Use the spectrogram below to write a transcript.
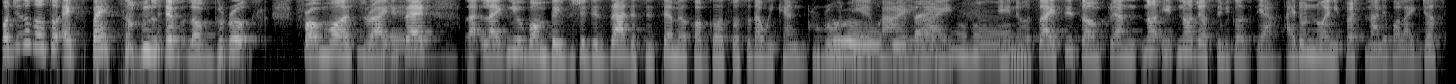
But Jesus also expects some level of growth from us, right? Yes. He said, like, like, newborn babes, we should desire the sincere milk of God's word so that we can grow, grow thereby, thereby, right? Mm-hmm. You know, so I see some, and not not just because, yeah, I don't know any personally, but like just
